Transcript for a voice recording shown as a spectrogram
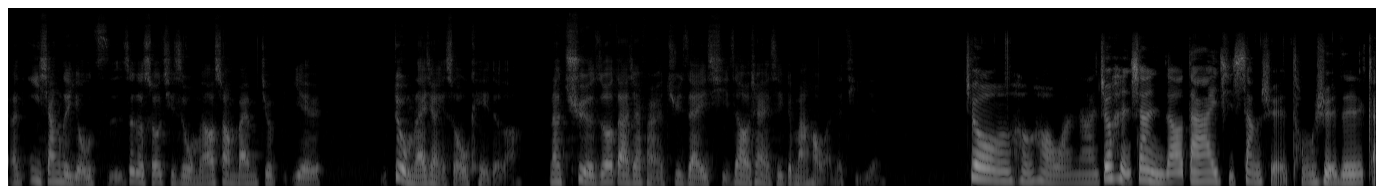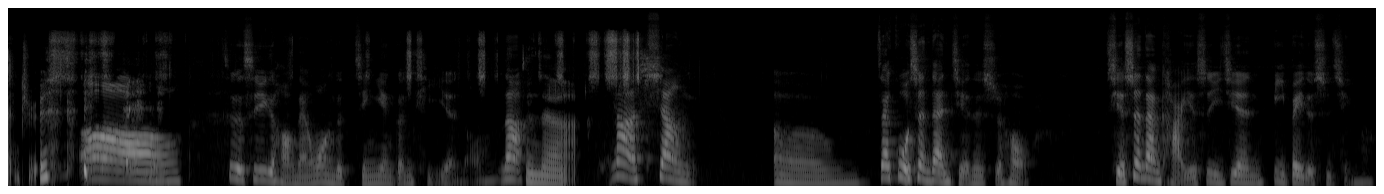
呃，异乡的游子，这个时候其实我们要上班，就也对我们来讲也是 OK 的啦。那去了之后，大家反而聚在一起，这好像也是一个蛮好玩的体验。就很好玩啊，就很像你知道大家一起上学同学这些感觉 哦。这个是一个好难忘的经验跟体验哦。那真的啊，那像呃，在过圣诞节的时候写圣诞卡也是一件必备的事情吗？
